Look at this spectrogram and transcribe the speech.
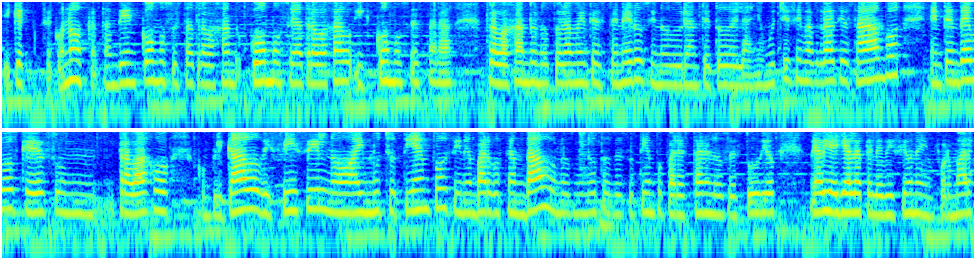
y que se conozca también cómo se está trabajando, cómo se ha trabajado y cómo se estará trabajando no solamente este enero, sino durante todo el año. Muchísimas gracias a ambos. Entendemos que es un trabajo complicado, difícil, no hay mucho tiempo, sin embargo se han dado unos minutos de su tiempo para estar en los estudios de Avia Ya la Televisión e informar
